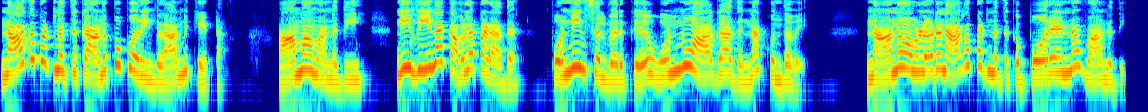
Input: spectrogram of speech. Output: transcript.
நாகப்பட்டினத்துக்கு அனுப்ப போறீங்களான்னு கேட்டா. ஆமா வானதி நீ வீணா கவலைப்படாத. பொன்னியின் செல்வருக்கு ஒன்னும் ஆகாதுன்னா குந்தவை. நானும் அவளோட நாகப்பட்டினத்துக்கு போறேன்னா வானதி.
